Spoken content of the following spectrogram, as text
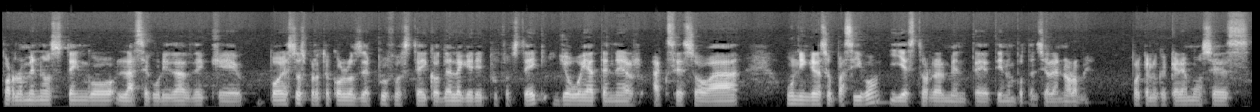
por lo menos tengo la seguridad de que por estos protocolos de Proof of Stake o Delegated Proof of Stake, yo voy a tener acceso a un ingreso pasivo y esto realmente tiene un potencial enorme, porque lo que queremos es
